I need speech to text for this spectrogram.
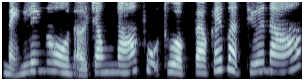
Mảnh linh hồn ở trong nó phụ thuộc vào cái vật chứa nó.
